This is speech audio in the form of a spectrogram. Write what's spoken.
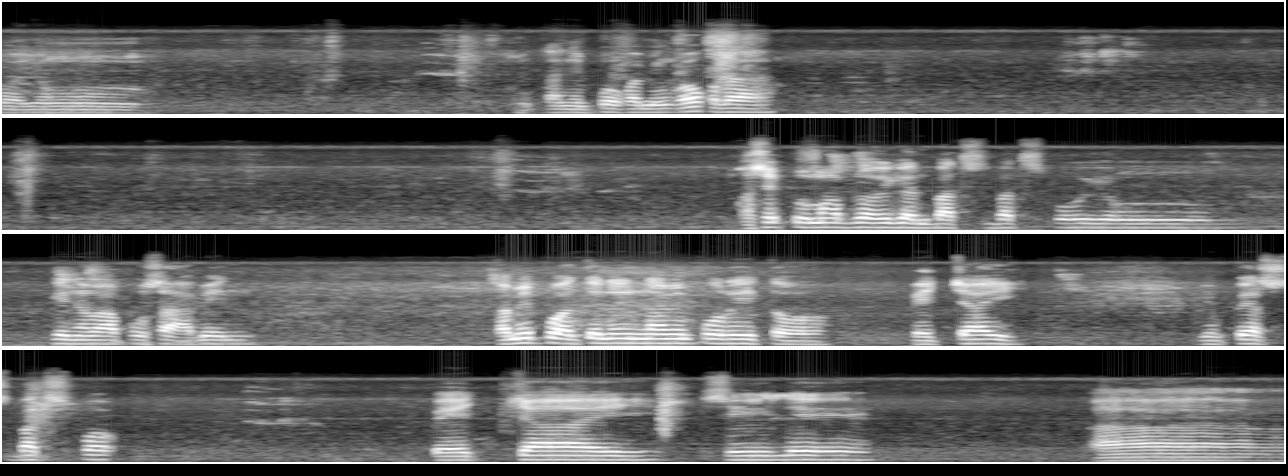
po yung tanim po kaming okra. Kasi po mga bro, higan, bats-bats po yung ginawa po sa amin. Kami po, ang tinanim namin po rito, pechay. Yung first batch po. Pechay, sili, ah,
